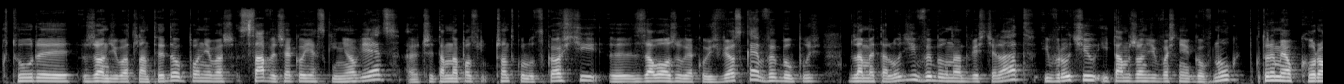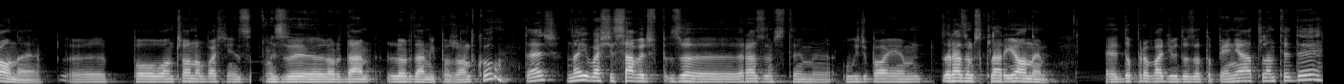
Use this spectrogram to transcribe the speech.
który rządził Atlantydą, ponieważ Savage jako jaskiniowiec, e, czy tam na początku ludzkości, y, założył jakąś wioskę, wybył dla metaludzi, wybył na 200 lat i wrócił i tam rządził właśnie jego wnuk, który miał koronę y, połączoną właśnie z, z lordami, lordami porządku też. No i właśnie Savage z, razem z tym Witchboyem, razem z Clarionem e, doprowadził do zatopienia Atlantydy,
